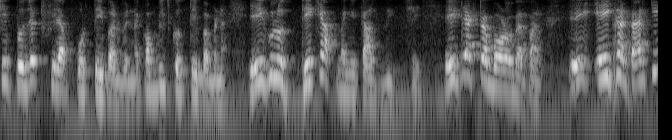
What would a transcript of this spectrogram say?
সেই প্রজেক্ট ফিল আপ করতেই পারবেন না কমপ্লিট করতেই পারবেন না। এইগুলো দেখে আপনাকে কাজ দিচ্ছে। এইটা একটা বড় ব্যাপার। এই, এইখানটা আর কি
